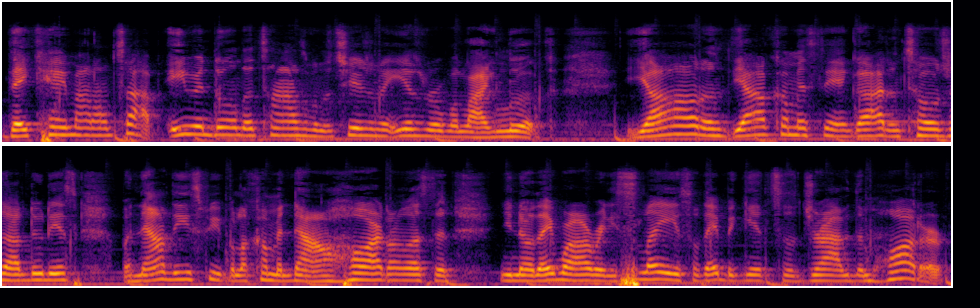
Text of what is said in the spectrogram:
they came out on top. Even during the times when the children of Israel were like, look, y'all y'all come and saying God and told y'all do this, but now these people are coming down hard on us, and you know they were already slaves, so they begin to drive them harder.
